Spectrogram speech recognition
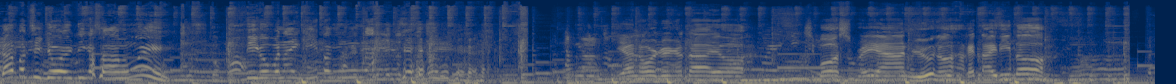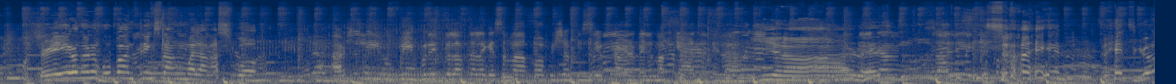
dapat si Jordy kasama mo eh. Hindi ko pa nakikita kung Yan, order na tayo. Si Boss Rayan. Yun, no? Akit tayo dito. Sir Aaron, ano po ba ang drinks ng malakas po? Actually, yung favorite ko lang talaga sa mga coffee shop is yung caramel macchiato nila. You know, Talagang solid. Solid! Let's go!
